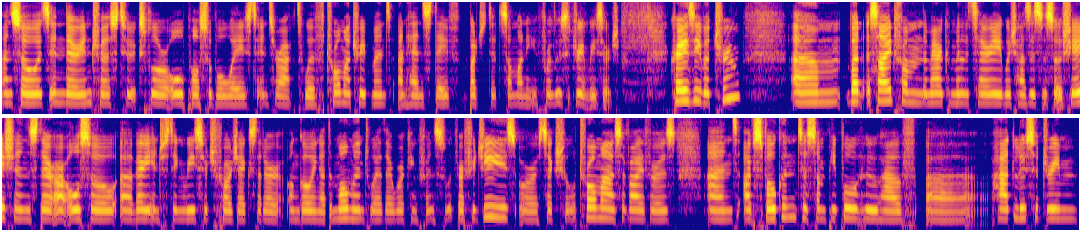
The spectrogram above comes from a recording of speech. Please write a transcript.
and so it's in their interest to explore all possible ways to interact with trauma treatment, and hence they've budgeted some money for lucid dream research. Crazy but true. Um, but aside from the American military, which has its associations, there are also uh, very interesting research projects that are ongoing at the moment where they're working, for instance, with refugees or sexual trauma survivors. And I've spoken to some people who have uh, had lucid dream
